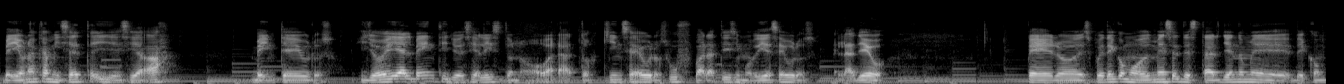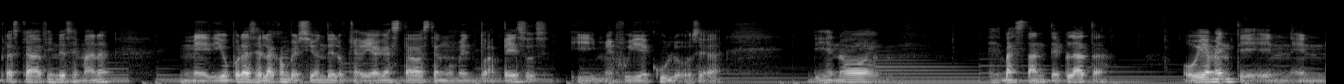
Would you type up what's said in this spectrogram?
veía una camiseta y decía, ah, 20 euros. Y yo veía el 20 y yo decía, listo, no, barato, 15 euros, uff, baratísimo, 10 euros, me la llevo. Pero después de como dos meses de estar yéndome de, compras cada fin de semana, me dio por hacer la conversión de lo que había gastado hasta el momento a pesos y me fui de culo. O sea, dije, no, es bastante plata. Obviamente en,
